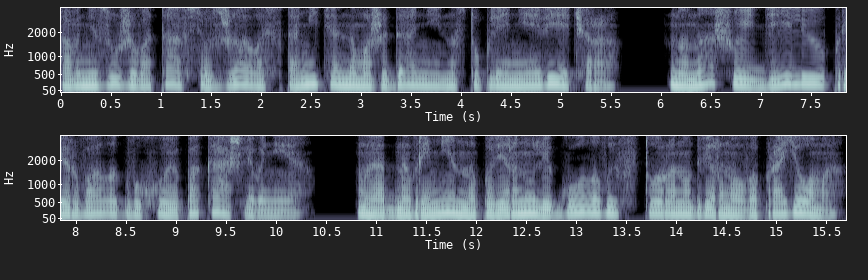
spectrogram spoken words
а внизу живота все сжалось в томительном ожидании наступления вечера. Но нашу идиллию прервало глухое покашливание. Мы одновременно повернули головы в сторону дверного проема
